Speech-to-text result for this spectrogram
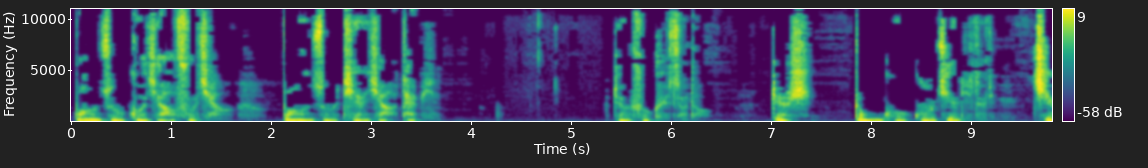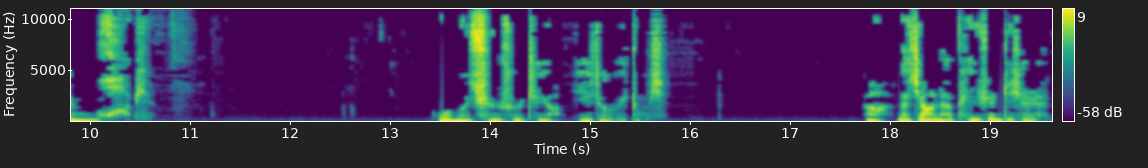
帮助国家富强，帮助天下太平。这个书可以做到，这是中国古籍里头的精华篇。我们群书只要以这个为中心啊，那将来培训这些人，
